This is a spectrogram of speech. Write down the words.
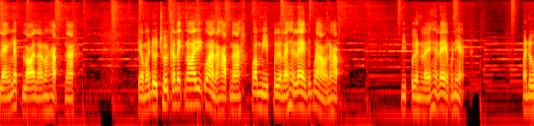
แรงเรียบร้อยแล้วนะครับนะ เดี๋ยวมาดูชุดกันเล็กน้อยดีกว่านะครับนะว่ามีปืนอะไรให้แลกหรือเปล่านะครับ มีปืนอะไรให้แลกวะเนี่ย มาดู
